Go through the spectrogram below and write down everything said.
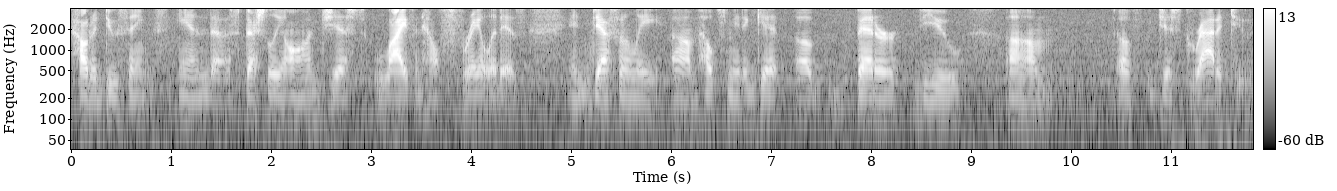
how to do things, and uh, especially on just life and how frail it is, and definitely um, helps me to get a better view um, of just gratitude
